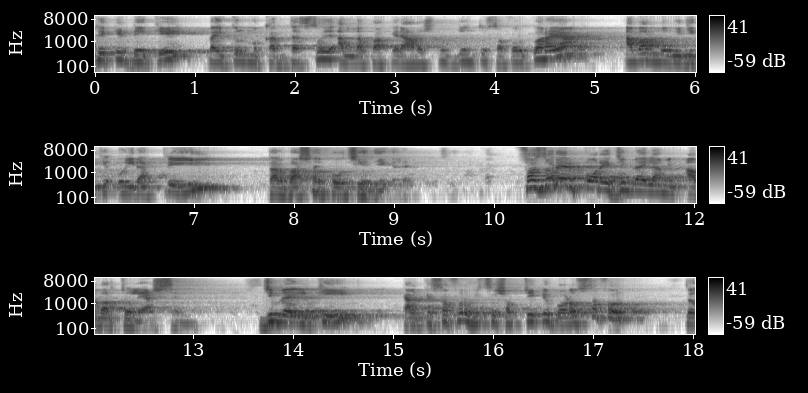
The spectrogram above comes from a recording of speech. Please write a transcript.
থেকে ডেকে বাইতুল মুকাদ্দাস হয়ে আল্লাহ পাকের আরস পর্যন্ত সফর করায়া আবার নবীজিকে ওই রাত্রেই তার বাসায় পৌঁছিয়ে দিয়ে গেলেন। ফজরের পরে জিব্রাইল আমিন আবার চলে আসছেন। জিব্রাইল কি? কালকে সফর হয়েছে, সবচেয়ে বড় সফর। তো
